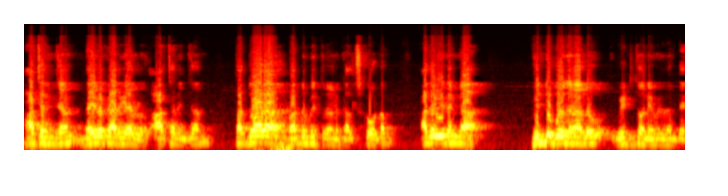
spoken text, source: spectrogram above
ఆచరించడం దైవ కార్యాలు ఆచరించడం తద్వారా బంధుమిత్రులను కలుసుకోవటం అదేవిధంగా విందు భోజనాలు వీటితో ఏమిటంటే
